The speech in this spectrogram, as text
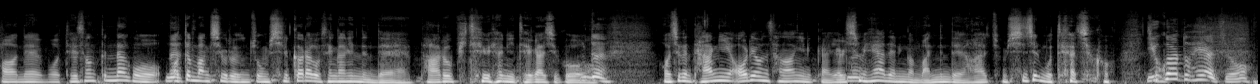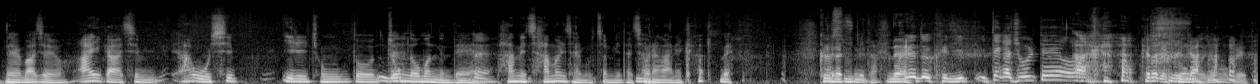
아, 네, 뭐 대선 끝나고 네. 어떤 방식으로든 좀 쉴 거라고 생각했는데 바로 비대위원이 돼가지고. 네. 어쨌든 당이 어려운 상황이니까 열심히 네. 해야 되는 건 맞는데 아 좀 쉬질 못해가지고 육아도 해야죠. 네 맞아요. 아이가 지금 한 50일 정도 좀 네. 넘었는데 네. 밤에 잠을 잘 못 잡니다. 저랑 네. 아내가. 네. 그렇습니다. 네. 그래도 그 이, 때가 좋을 때요. 아, 그렇습니까? 좋은 거죠, 뭐 그래도.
